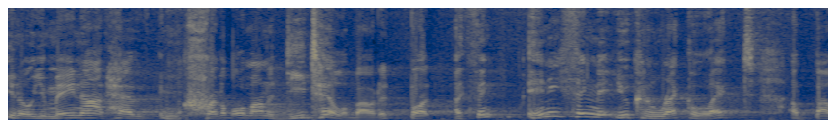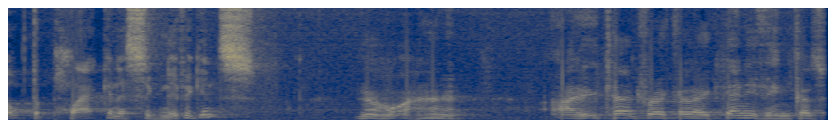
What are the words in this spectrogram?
you know, you may not have incredible amount of detail about it, but I think anything that you can recollect about the plaque and its significance. No, I can't recollect anything because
